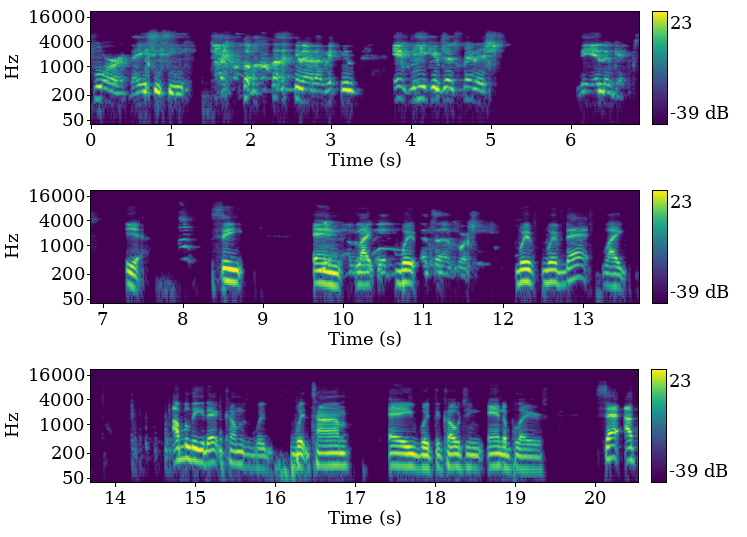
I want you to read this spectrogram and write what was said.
for the ACC title. you know what I mean? If he could just finish the end of games. Yeah. See, and yeah, I mean, like it, with that's unfortunate. With with that, like I believe that comes with with time, a with the coaching and the players. Sat, I,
